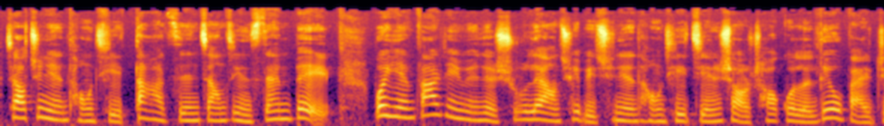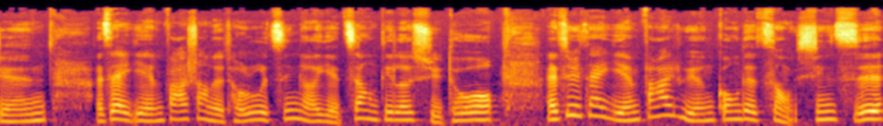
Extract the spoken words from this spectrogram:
较去年同期大增将近三倍，不过研发人员的数量却比去年同期减少超过了六百人，而在研发上的投入金额也降低了许多，来自于在研发员工的总薪资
